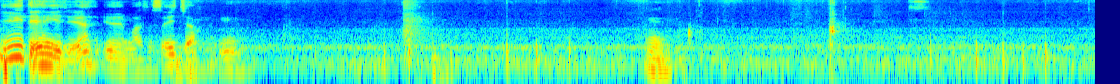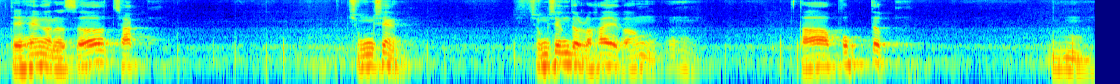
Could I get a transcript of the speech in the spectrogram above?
이 대행이지 예 맞아 써있죠 음. 음. 대행으로서 작 중생, 중생들로 하여금 음, 다 복덕, 음,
